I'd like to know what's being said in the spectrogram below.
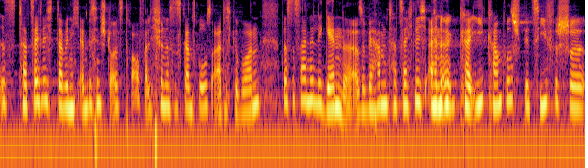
ist tatsächlich, da bin ich ein bisschen stolz drauf, weil ich finde, es ist ganz großartig geworden, das ist eine Legende. Also wir haben tatsächlich eine KI-Campus-spezifische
